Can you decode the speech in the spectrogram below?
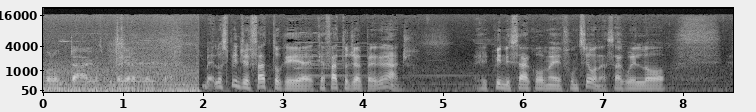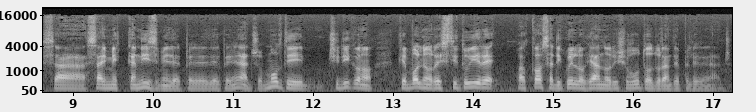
volontario, l'ospitaliere volontario? Beh, lo spinge il fatto che, che ha fatto già il pellegrinaggio e quindi sa come funziona, sa, quello, sa, sa i meccanismi del, del pellegrinaggio. Molti ci dicono che vogliono restituire qualcosa di quello che hanno ricevuto durante il pellegrinaggio.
